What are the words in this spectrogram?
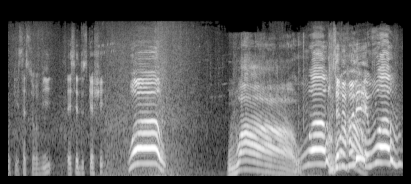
Ok, ça survit. Ça essaie de se cacher. Wow Waouh Wow Vous avez Wow. volé Wow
